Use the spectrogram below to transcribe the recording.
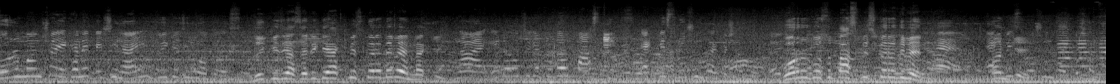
গরুর মাংস এখানে বেশি নাই দুই কেজির মতো আছে। দুই কেজি আছে এটা কি এক পিস করে দেবেন নাকি? না এটা হচ্ছে গিয়ে টোটাল পাঁচ পিস এক পিস রসুন থাকবে সাথে গরুর গোসু পাঁচ পিস করে দিবেন? হ্যাঁ এক পিস রসুন থাকবে সাথে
